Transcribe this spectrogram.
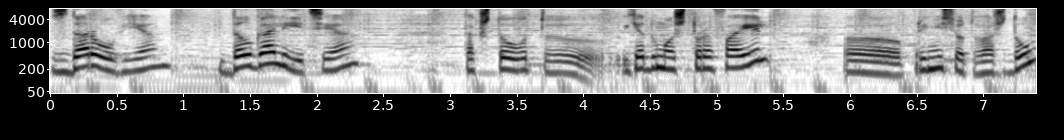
здоровье, долголетие. Так что вот э, я думаю, что Рафаэль э, принесет в ваш дом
